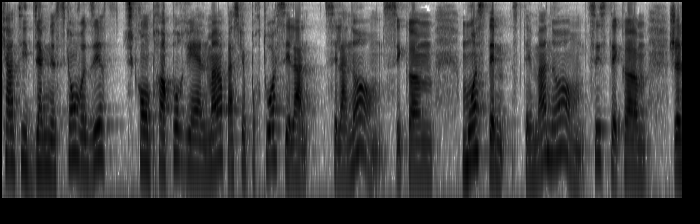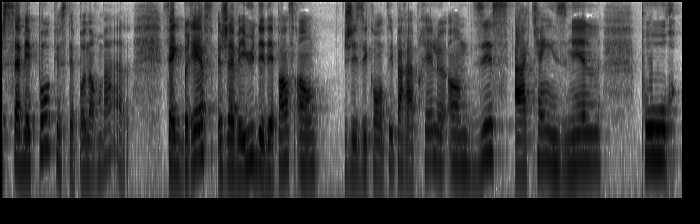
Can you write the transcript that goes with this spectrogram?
quand t'es diagnostiqué, on va dire, tu comprends pas réellement parce que pour toi, c'est la, c'est la norme. C'est comme, moi, c'était, c'était ma norme, tu sais, c'était comme, je ne savais pas que c'était pas normal. Fait que bref, j'avais eu des dépenses en, je les ai comptées par après, là, entre 10 à 15 000 pour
